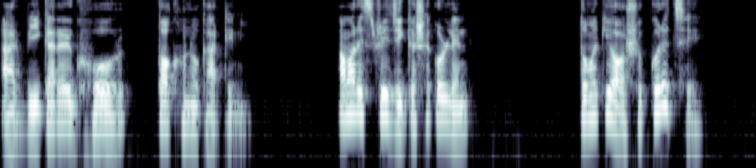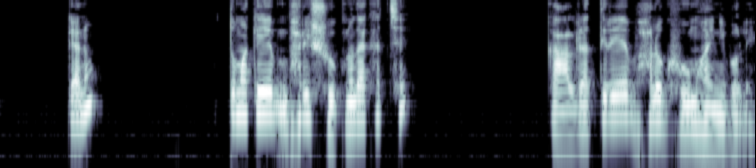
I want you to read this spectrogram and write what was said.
আর বিকারের ঘোর তখনও কাটেনি। আমার স্ত্রী জিজ্ঞাসা করলেন, তোমার কি অসুখ করেছে? কেন? তোমাকে ভারী শুকনো দেখাচ্ছে। কাল রাত্রিরে ভালো ঘুম হয়নি বলে।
